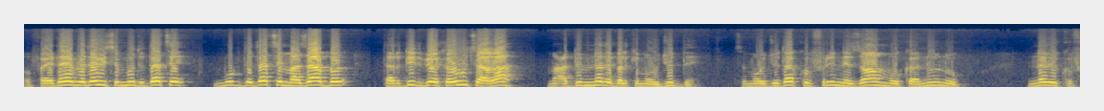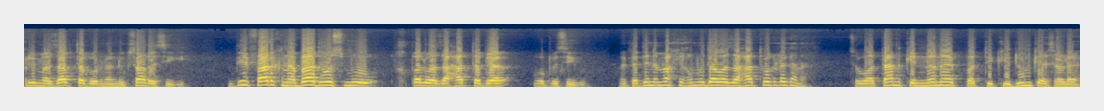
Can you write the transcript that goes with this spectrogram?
او فایده به دوی چې موږ داسې موږ د داسې مذهب تردید به کوو چې هغه معدوم نه دی بلکې موجود دی څه موجوده کفري نظام و قانون و نوي کفري مذهب ته ورنه نقصان رسیږي دې فرق نه بعد اوس مو خپل وضاحت ته بیا وپسیږو لکه دې نه مخکې خو مو دا وضاحت وکړه که نه چې وطن کې ننه پاتې کېدونکی سړی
